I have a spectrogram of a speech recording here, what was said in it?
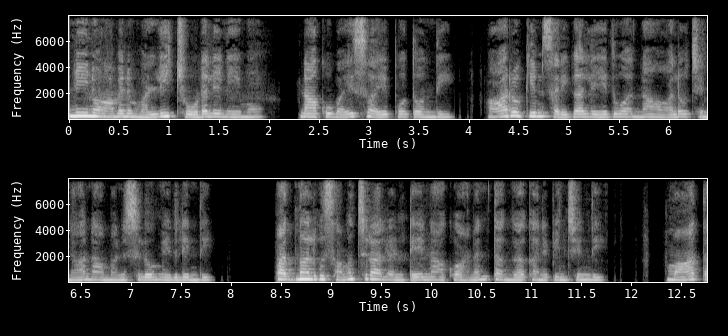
నేను ఆమెను మళ్ళీ చూడలేనేమో నాకు వయసు అయిపోతోంది ఆరోగ్యం సరిగా లేదు అన్న ఆలోచన నా మనసులో మెదిలింది. పద్నాలుగు సంవత్సరాలంటే నాకు అనంతంగా కనిపించింది. మాత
